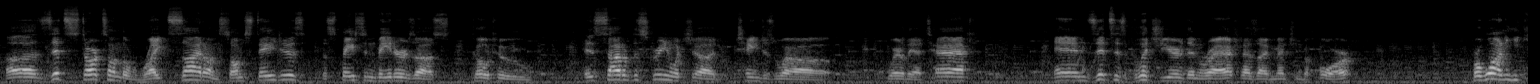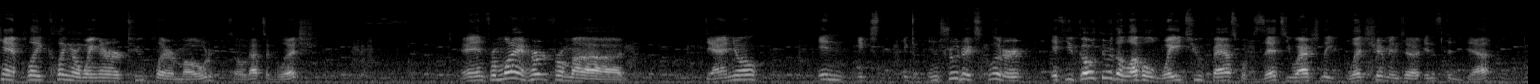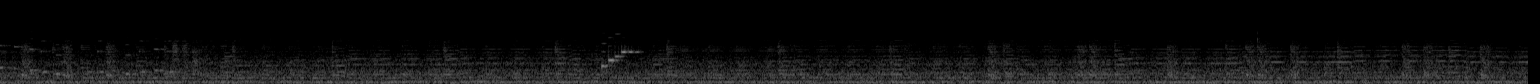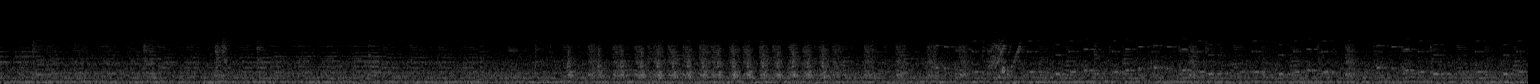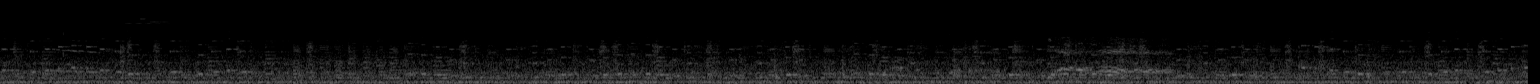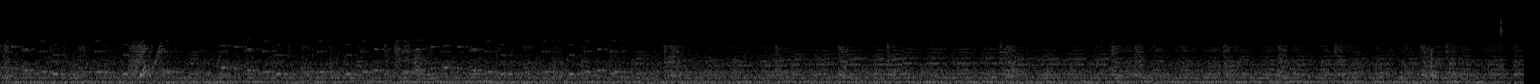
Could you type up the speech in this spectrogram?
Uh, Zitz starts on the right side on some stages. The Space Invaders uh, go to his side of the screen, which uh, changes uh, where they attack. And Zitz is glitchier than Rash, as I mentioned before. For one, he can't play Clinger Winger two-player mode, so that's a glitch. And from what I heard from uh, Daniel, in Ex Intruder Excluder, if you go through the level way too fast with Zitz, you actually glitch him into instant death.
